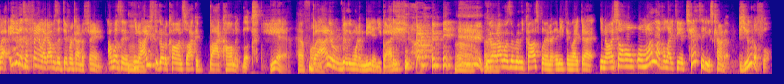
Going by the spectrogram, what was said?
but even as a fan, like I was a different kind of fan. I wasn't, mm. you know, mm. I used to go to cons so I could buy comic books. Yeah, have fun. But I didn't really want to meet anybody. you know I mean? Uh, uh, you know, and I wasn't really cosplaying or anything like that. You know, and so on, on one level, like the intensity is kind of beautiful.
